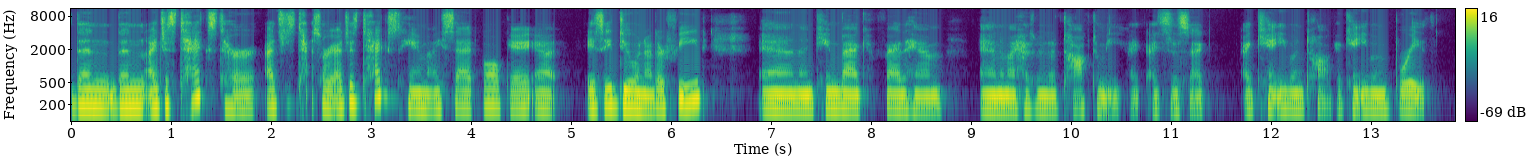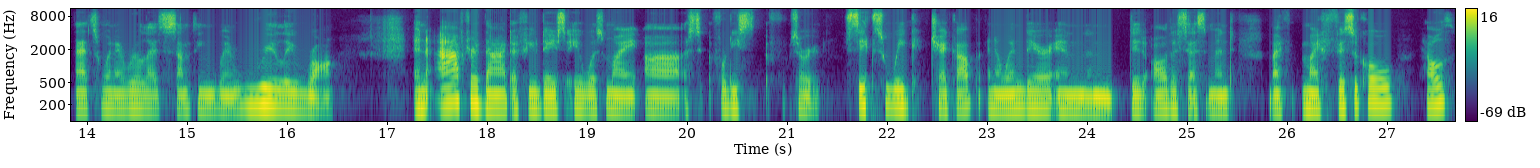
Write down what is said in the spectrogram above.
then then I just text her. I just te- sorry, I just text him. I said, oh, "Okay, uh, is he due another feed?" And then came back, fed him and my husband would talk to me. I, I just like I can't even talk. I can't even breathe. That's when I realized something went really wrong. And after that, a few days, it was my uh 40 sorry six week checkup, and I went there and did all the assessment. My my physical health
